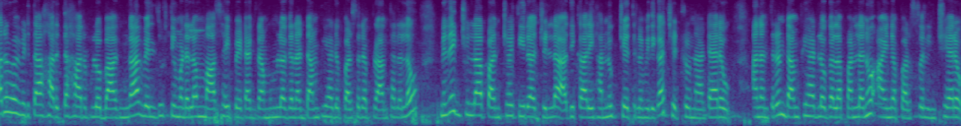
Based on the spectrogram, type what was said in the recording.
ఆరవ విడత హరితహారంలో భాగంగా వెల్దుర్తి మండలం మాసైపేట గ్రామంలో గల డంప్యార్డు పరిసర ప్రాంతాలలో మెదక్ జిల్లా పంచాయతీరాజ్ జిల్లా అధికారి హన్నుక్ చేతుల మీదుగా చెట్లు నాటారు. అనంతరం డంప్యార్డ్లో గల పండ్లను ఆయన పరిశీలించారు.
